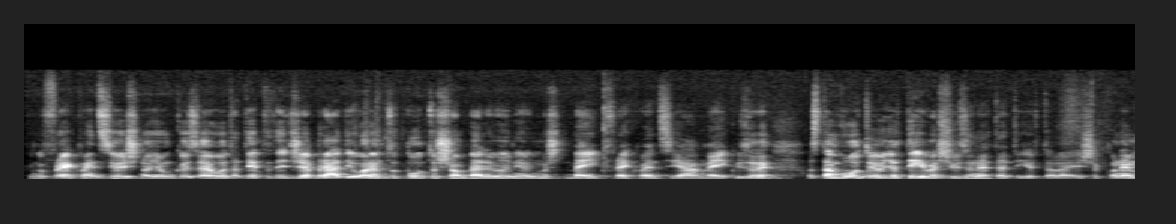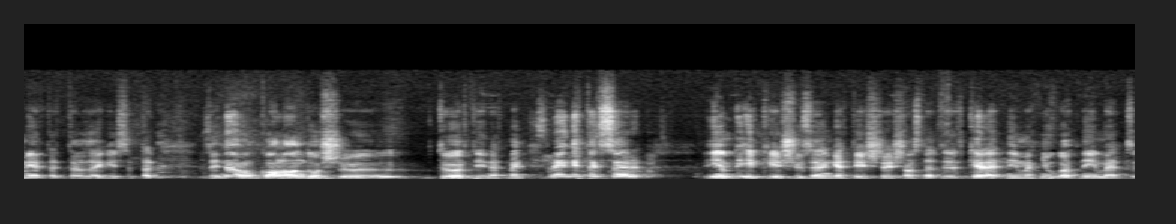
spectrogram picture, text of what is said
Még a frekvencia is nagyon közel volt, hát érted, egy zsebrádióval nem tud pontosan belőlni, hogy most melyik frekvencián melyik üzenet. Aztán volt olyan, hogy a téves üzenetet írta le, és akkor nem értette az egészet. Tehát ez egy nagyon kalandos ö, történet, meg rengetegszer ilyen békés üzengetésre is használt. Kelet-német, nyugat-német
